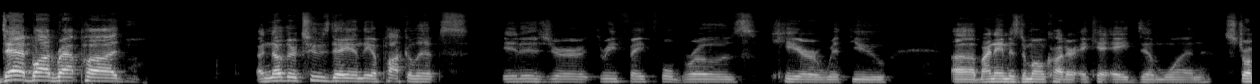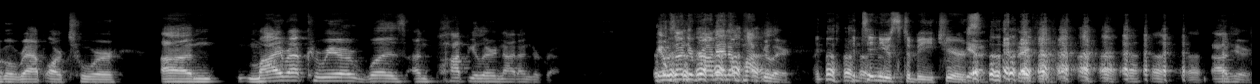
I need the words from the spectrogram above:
Dad Bod Rap Pod. Another Tuesday in the apocalypse. It is your three faithful bros here with you. Uh, my name is Damone Carter, aka Dim One. Struggle Rap our tour. Um, my rap career was unpopular, not underground. It was underground and unpopular. It continues to be. Cheers. Yeah, thank you. Out here,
